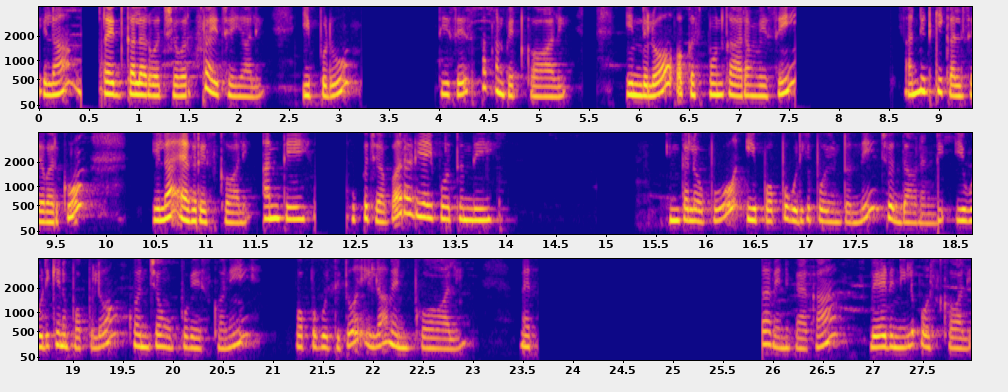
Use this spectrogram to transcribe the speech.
ఇలా రెడ్ కలర్ వచ్చే వరకు ఫ్రై చేయాలి. ఇప్పుడు తీసేసి పక్కన పెట్టుకోవాలి. ఇందులో ఒక స్పూన్ కారం వేసి అన్నిటికీ కలిసే వరకు ఇలా ఎగరేసుకోవాలి. అంతే. ఉప్పు చేప రెడీ అయిపోతుంది. ఇంతలోపు ఈ పప్పు ఉడికిపోయి ఉంటుంది. చూద్దాం రండి. ఈ ఉడికిన పప్పులో కొంచెం ఉప్పు వేసుకొని పప్పు గుత్తితో ఇలా వెనుకోవాలి మెత్తగా వెనిపాక వేడి నీళ్ళు పోసుకోవాలి.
